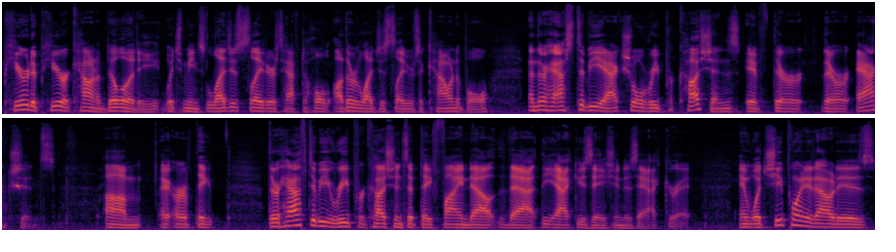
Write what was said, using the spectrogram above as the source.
peer-to-peer accountability, which means legislators have to hold other legislators accountable, and there has to be actual repercussions if there there are actions, um, or if they there have to be repercussions if they find out that the accusation is accurate. And what she pointed out is,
